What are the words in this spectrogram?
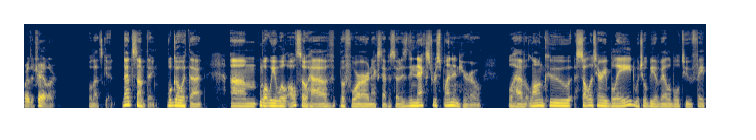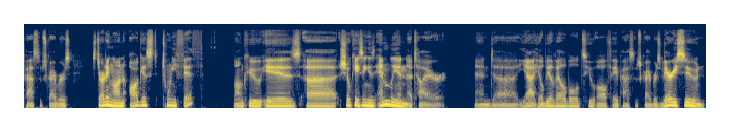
or the trailer. Well, that's good. That's something. We'll go with that. Um, what we will also have before our next episode is the next Resplendent hero. We'll have Lon'qu Solitary Blade, which will be available to Feh Pass subscribers starting on August 25th. Lon'qu is uh, showcasing his Emblian attire. And uh, yeah, he'll be available to all Feh Pass subscribers very soon.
